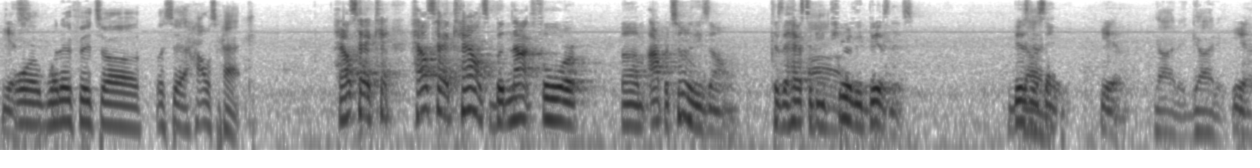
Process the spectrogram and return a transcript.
Yes. Or what if it's uh let's say a house hack? House hack house hack counts, but not for um, opportunity zone because it has to be uh, purely business. Business only. Yeah. Got it. Got it. Yeah.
